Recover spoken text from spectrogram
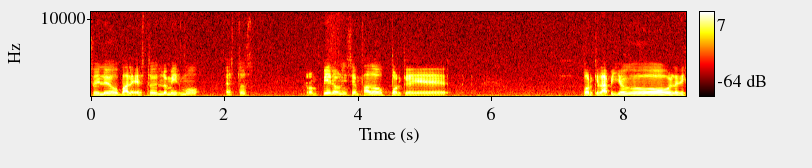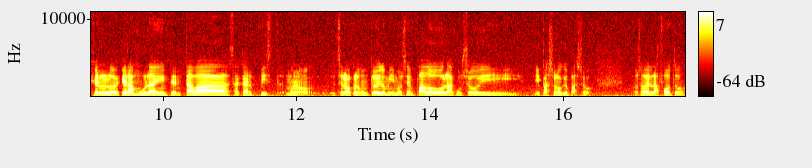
Soy Leo. Vale, esto es lo mismo. Estos rompieron y se enfadó porque porque la pilló, le dijeron lo de que era mula e intentaba sacar pistas. Bueno, se lo preguntó y lo mismo se enfadó, la acusó y, y pasó lo que pasó. Vamos a ver la foto.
